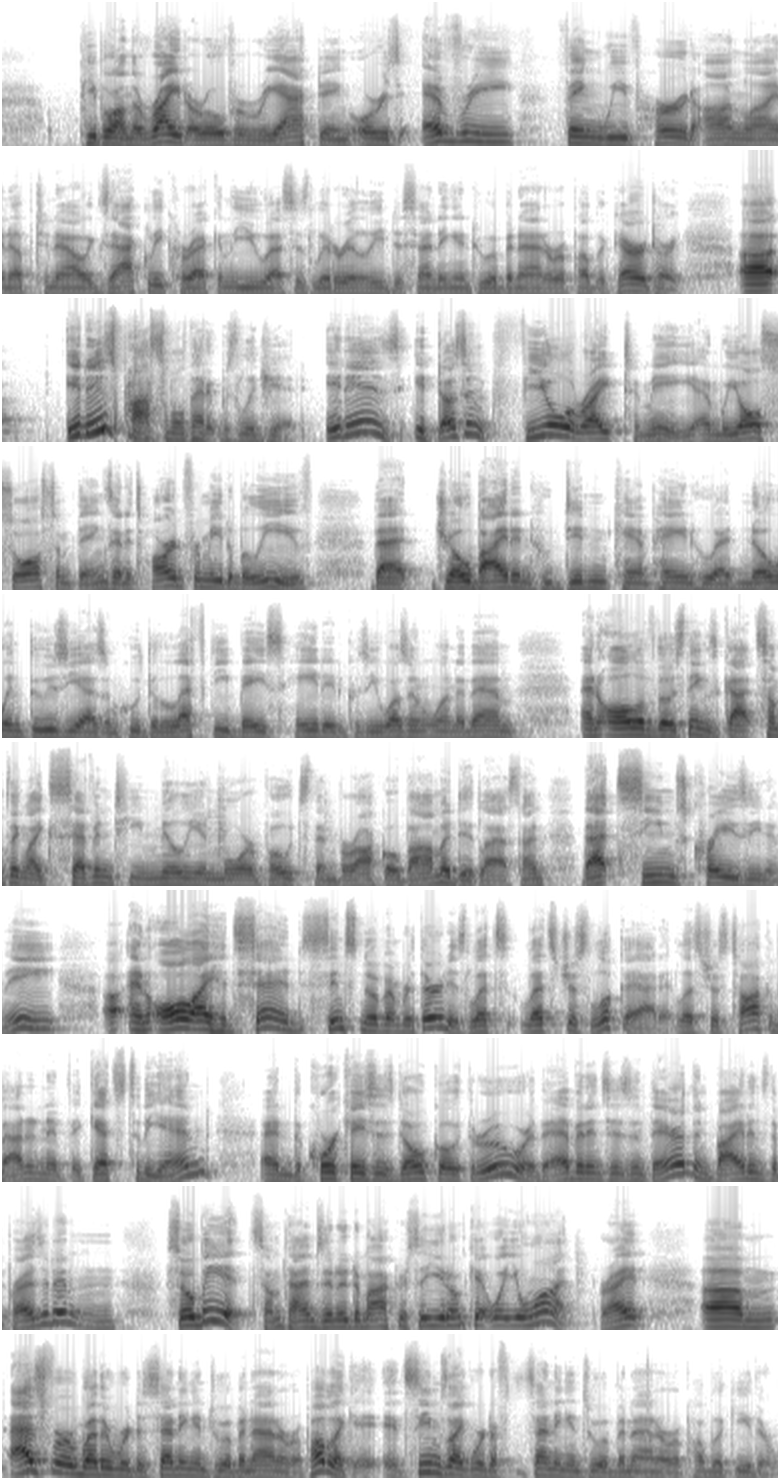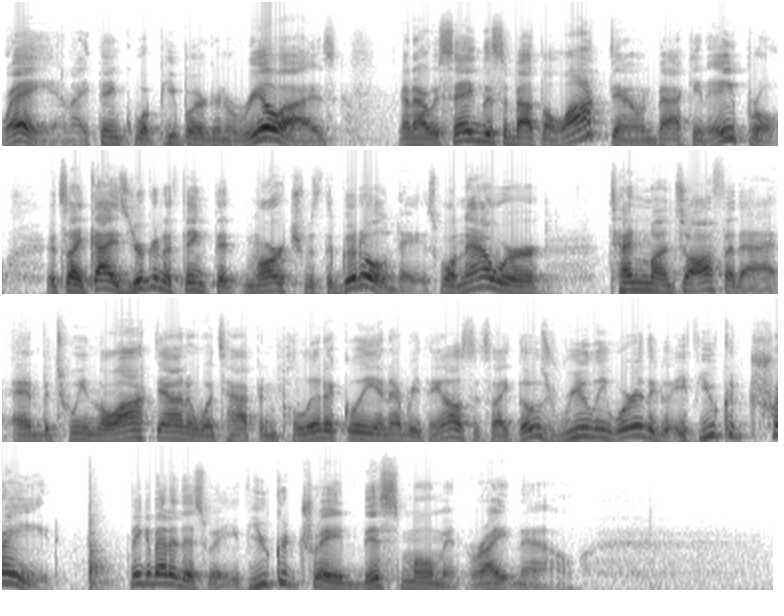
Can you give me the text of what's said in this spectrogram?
people on the right are overreacting, or is everything we've heard online up to now exactly correct and the U.S. is literally descending into a banana republic territory? Uh, it is possible that it was legit. It is. It doesn't feel right to me, and we all saw some things, and it's hard for me to believe that Joe Biden, who didn't campaign, who had no enthusiasm, who the lefty base hated because he wasn't one of them, and all of those things got something like 17 million more votes than Barack Obama did last time. That seems crazy to me. Uh, and all I had said since November 3rd is let's let's just look at it. Let's just talk about it. And if it gets to the end and the court cases don't go through or the evidence isn't there, then Biden's the president, and so be it. Sometimes in a democracy you don't get what you want, right? Um, as for whether we're descending into a banana republic, it, it seems like we're descending into a banana republic either way. And I think what people are going to realize and I was saying this about the lockdown back in April. It's like, guys, you're going to think that March was the good old days. Well, now we're 10 months off of that. And between the lockdown and what's happened politically and everything else, it's like those really were the good. If you could trade, think about it this way if you could trade this moment right now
